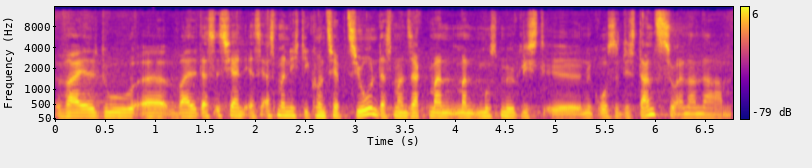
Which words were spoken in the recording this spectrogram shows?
weil du, äh, weil das ist ja erst erstmal nicht die Konzeption, dass man sagt, man, man muss möglichst äh, eine große Distanz zueinander haben.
